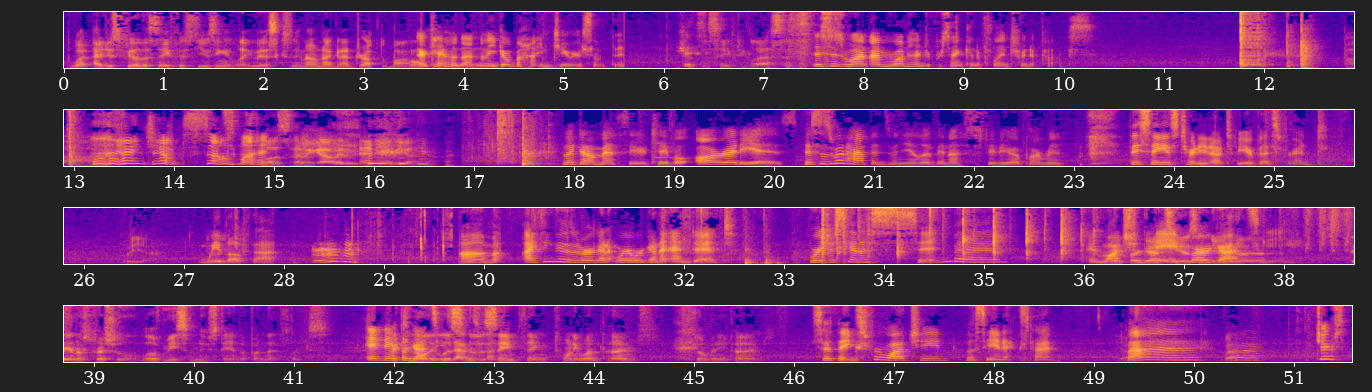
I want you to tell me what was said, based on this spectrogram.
What? I just feel the safest using it like this because I know I'm not going to drop the bottle. Okay, hold on. Let me go behind you or something. Drop the safety glasses. This is what I'm 100% gonna flinch when it pops. Oh. I jumped so much. Closer than we got with any of the other Look how messy your table already is. This is what happens when you live in a studio apartment. This thing is turning out to be your best friend. Oh yeah. We love that. Um, I think this is where we're gonna where we're gonna end it. We're just gonna sit in bed and watch Nate Nate Bargatze has a new, Stand up special. Love me some new stand up on Netflix. And I Nate can only listen to the funny. same thing 21 times. So many times. So thanks for watching. We'll see you next time. Yeah. Bye. Bye. Cheers.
